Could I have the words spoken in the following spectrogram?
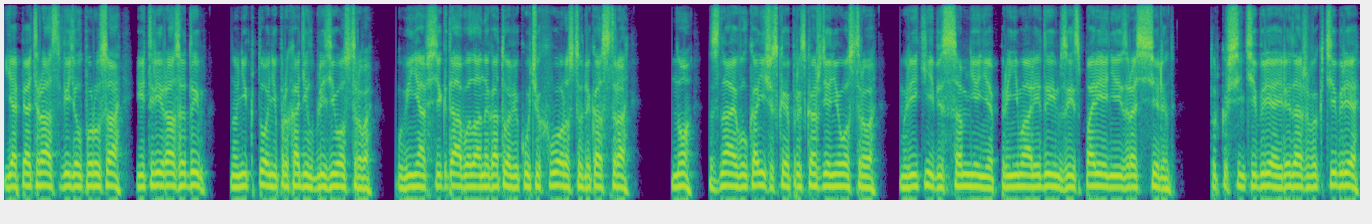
Я пять раз видел паруса и три раза дым, но никто не проходил вблизи острова. У меня всегда была наготове куча хвороста для костра, но, зная вулканическое происхождение острова, моряки, без сомнения, принимали дым за испарение из расселин. Только в сентябре или даже в октябре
